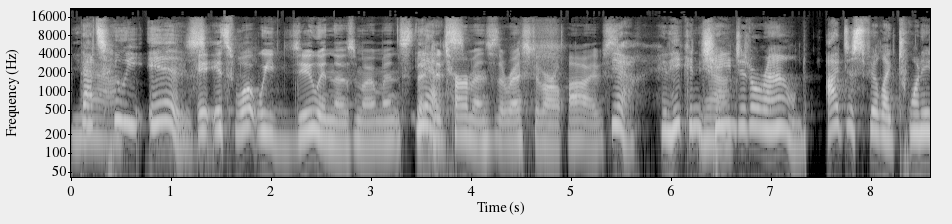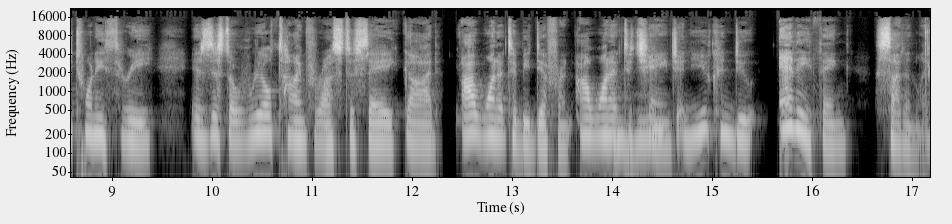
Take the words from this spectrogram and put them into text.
That's who He is. It's what we do in those moments that Yes. determines the rest of our lives. yeah. And He can Yeah. change it around. I just feel like 2023 is just a real time for us to say, God, I want it to be different. I want it to mm-hmm. change. And you can do anything suddenly.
